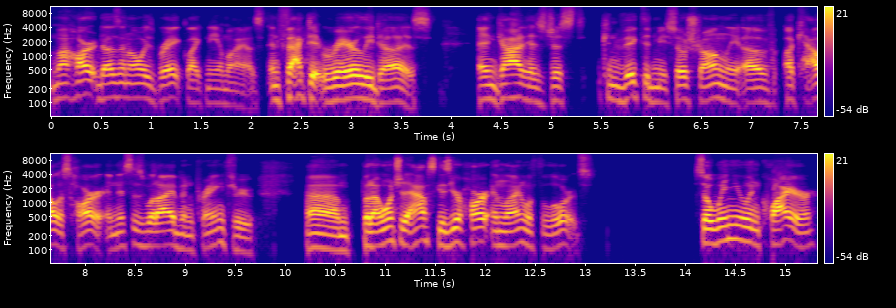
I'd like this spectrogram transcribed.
my heart doesn't always break like Nehemiah's. In fact, it rarely does and God has just convicted me so strongly of a callous heart. And this is what I've been praying through. Um, but I want you to ask is your heart in line with the Lord's? So when you inquire,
